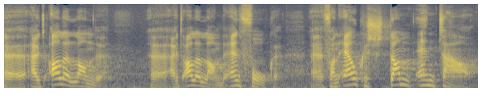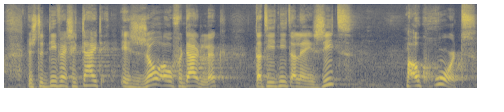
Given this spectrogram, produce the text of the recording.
uh, uit alle landen, uh, uit alle landen en volken, uh, van elke stam en taal. Dus de diversiteit is zo overduidelijk dat hij het niet alleen ziet, maar ook hoort.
